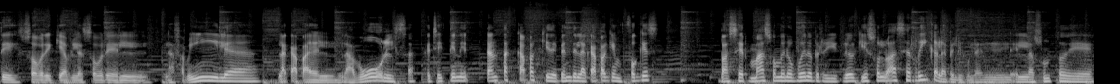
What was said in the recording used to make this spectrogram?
de sobre que habla sobre el- la familia, la capa de la bolsa, ¿cachai? Tiene tantas capas que depende de la capa que enfoques, va a ser más o menos bueno, pero yo creo que eso lo hace rica la película, el, el asunto de,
